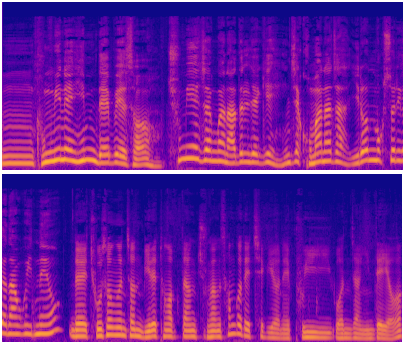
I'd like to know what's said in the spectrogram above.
음, 국민의힘 내부에서 추미애 장관 아들 얘기 이제 그만하자 이런 목소리가 나오고 있네요. 네, 조성은 전 미래통합당 중앙선거대책위원회 부위원장인데요.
